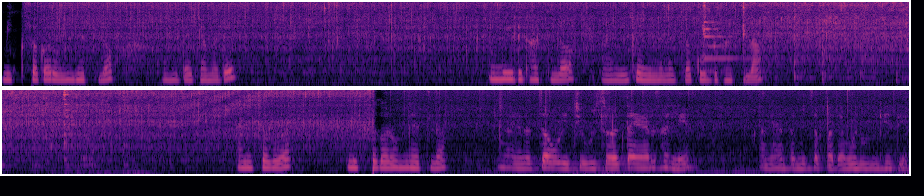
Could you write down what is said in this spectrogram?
मिक्स करून घेतलं आणि त्याच्यामध्ये मीठ घातलं आणि शेंगदाण्याचा कूट घातला. आणि सगळं मिक्स करून घेतलं. आणि आता चवळीची उसळ तयार झाली. आणि आता मी चपात्या बनवून घेते.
